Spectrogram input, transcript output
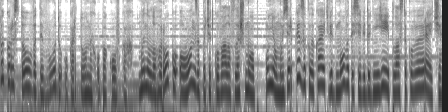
використовувати воду у картонних упаковках. Минулого року ООН започаткувала флешмоб. У ньому зірки закликають відмовитися від однієї пластикової речі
